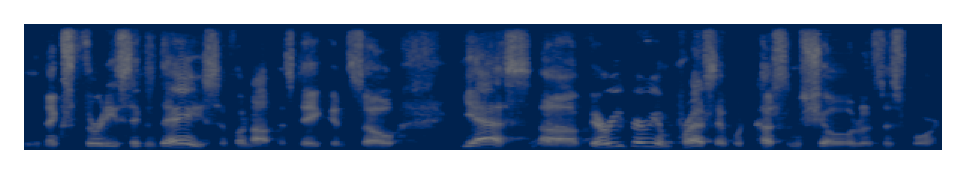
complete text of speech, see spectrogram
the next 36 days, if I'm not mistaken. So yes, uh, very, very impressive what Customs showed us this morning.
